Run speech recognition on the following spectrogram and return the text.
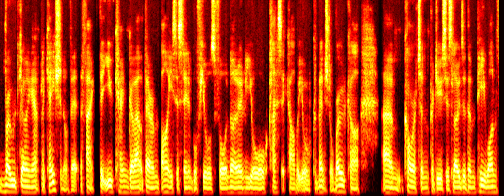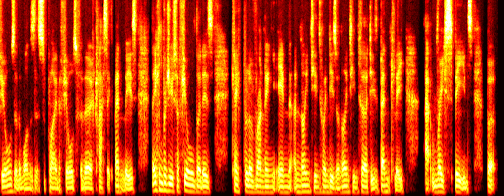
road going application of it, the fact that you can go out there and buy sustainable fuels for not only your classic car but your conventional road car. Um, Coryton produces loads of them. P1 fuels are the ones that supply the fuels for the classic Bentleys. They can produce a fuel that is capable of running in a 1920s or 1930s Bentley at race speeds, but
